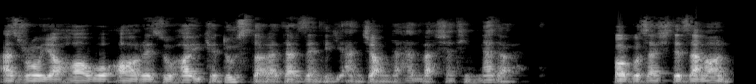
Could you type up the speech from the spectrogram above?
از رویاها و آرزوهایی که دوست دارد در زندگی انجام دهد وحشتی ندارد. با گذشت زمان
